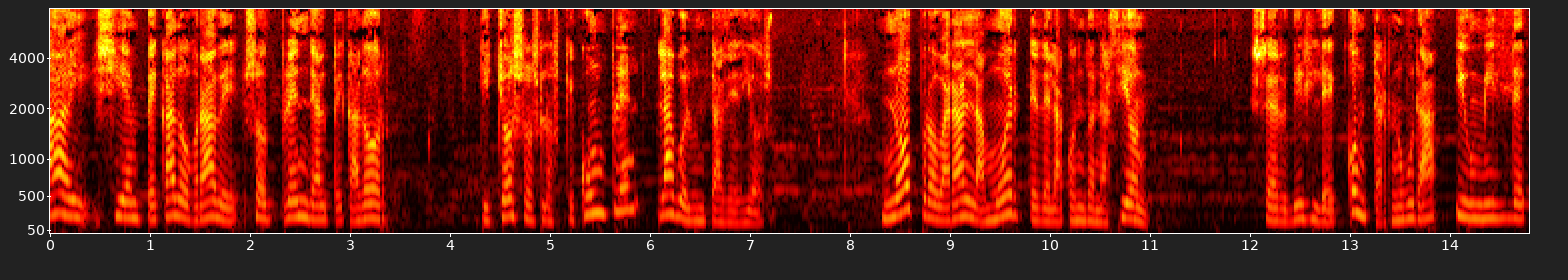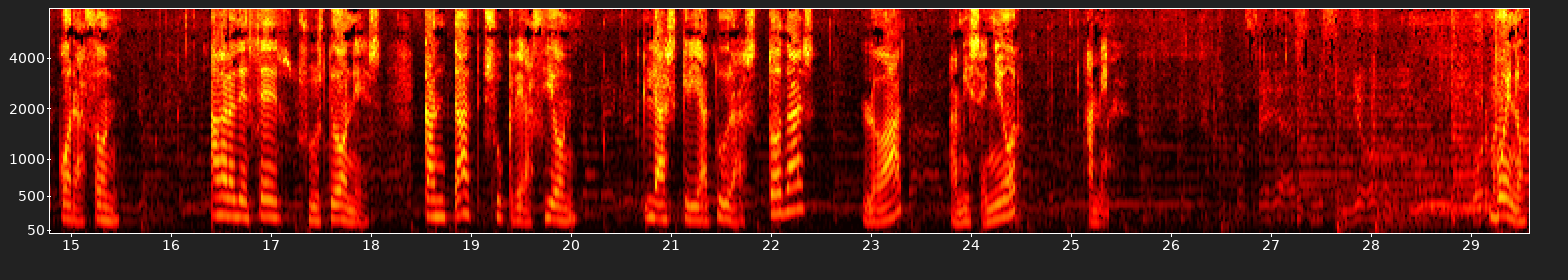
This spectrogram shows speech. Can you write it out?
Ay, si en pecado grave sorprende al pecador, dichosos los que cumplen la voluntad de Dios. No probarán la muerte de la condenación, servirle con ternura y humilde corazón, agradecer sus dones, cantad su creación, las criaturas todas, load a mi Señor. Amén. Bueno,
